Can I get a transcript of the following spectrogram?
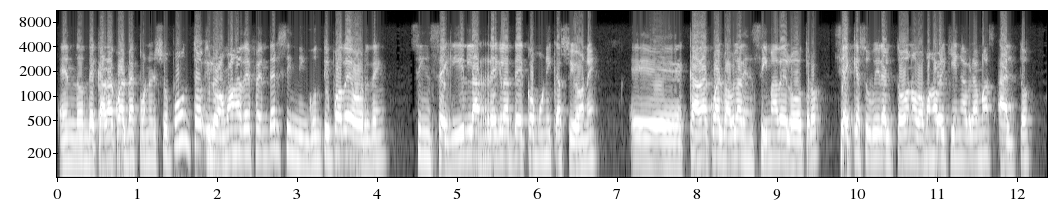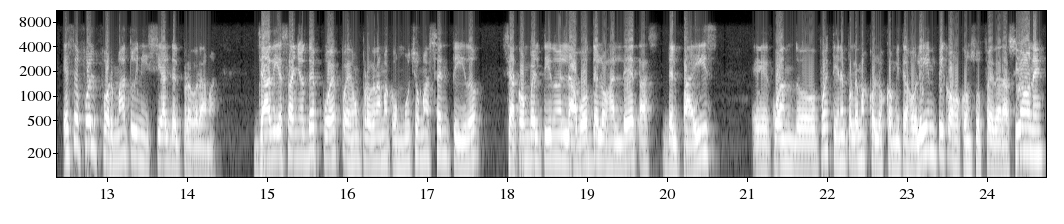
en donde cada cual va a exponer su punto y lo vamos a defender sin ningún tipo de orden, sin seguir las reglas de comunicaciones. Eh, cada cual va a hablar encima del otro. Si hay que subir el tono, vamos a ver quién habla más alto. Ese fue el formato inicial del programa. Ya 10 años después, pues es un programa con mucho más sentido, se ha convertido en la voz de los atletas del país eh, cuando pues tienen problemas con los comités olímpicos o con sus federaciones.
